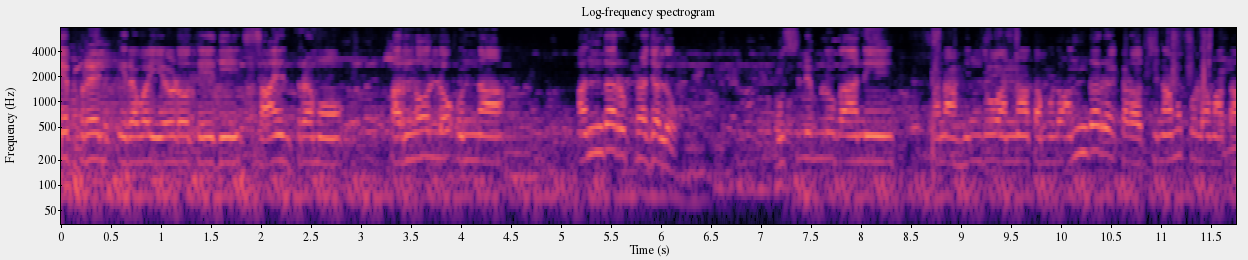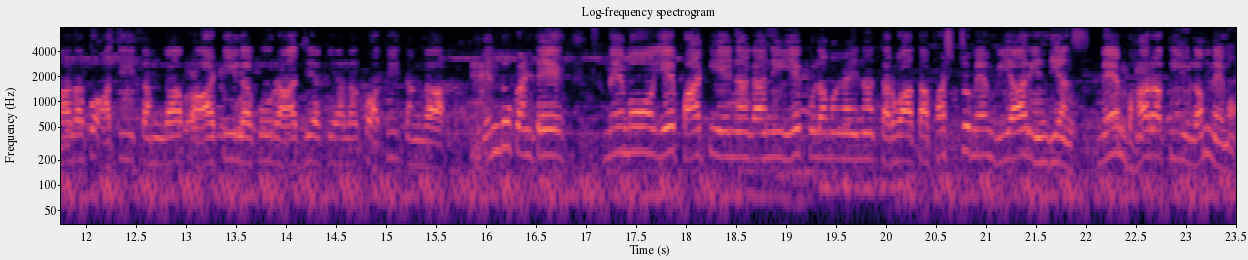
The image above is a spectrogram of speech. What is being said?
ఏప్రిల్ ఇరవై ఏడో తేదీ సాయంత్రము కర్నూల్లో ఉన్న అందరు ప్రజలు ముస్లింలు కానీ మన హిందూ అన్న తమ్ముడు అందరూ ఇక్కడ వచ్చినాము. కుల మతాలకు అతీతంగా పార్టీలకు రాజకీయాలకు అతీతంగా. ఎందుకంటే మేము ఏ పార్టీ అయినా కానీ ఏ కులమైనా తర్వాత ఫస్ట్ మేము వీఆర్ ఇండియన్స్ మేము భారతీయులం మేము.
